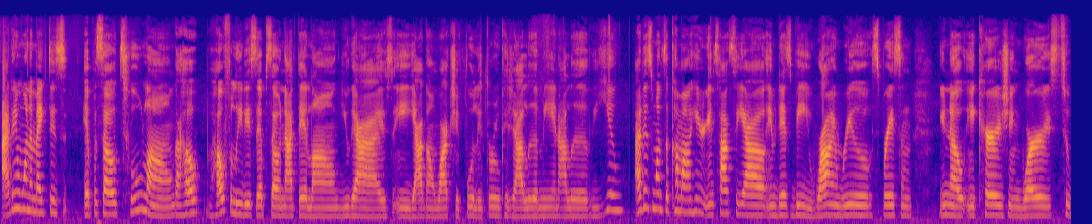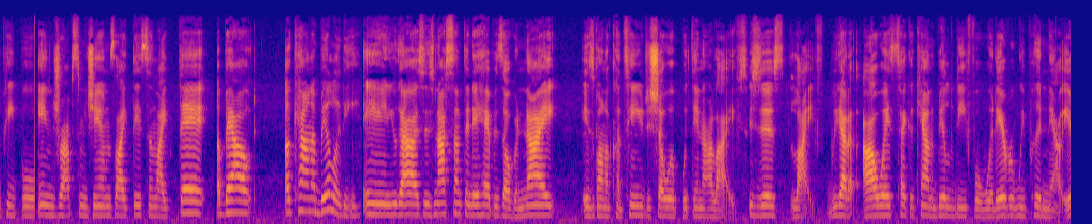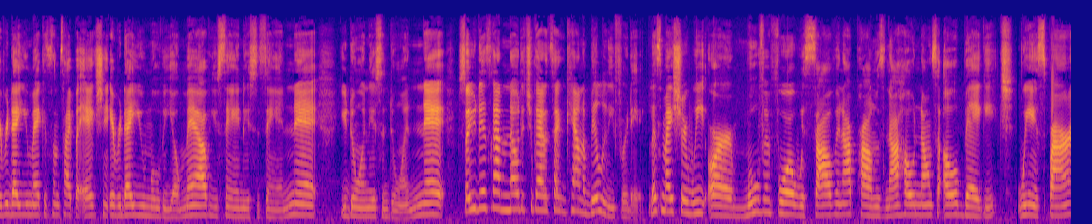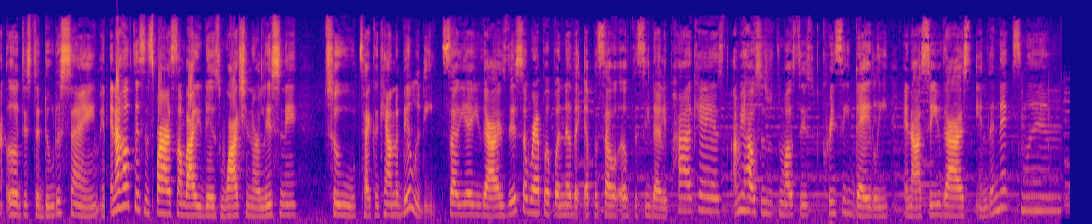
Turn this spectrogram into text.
I didn't want to make this episode too long. I hope hopefully this episode not that long, you guys, and y'all gonna watch it fully through because y'all love me and I love you. I just want to come on here and talk to y'all and just be raw and real, spread some, you know, encouraging words to people and drop some gems like this and like that about accountability. And you guys, it's not something that happens overnight. It's going to continue to show up within our lives. It's just life. We got to always take accountability for whatever we putting out. Every day you making some type of action. Every day you moving your mouth. You saying this and saying that. You doing this and doing that. So you just got to know that you got to take accountability for that. Let's make sure we are moving forward with solving our problems, not holding on to old baggage. We inspiring others to do the same. And I hope this inspires somebody that's watching or listening to take accountability. So yeah, you guys, this will wrap up another episode of the C Daily Podcast. I'm your hostess with the mostest, Chrissy Daily, and I'll see you guys in the next one.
